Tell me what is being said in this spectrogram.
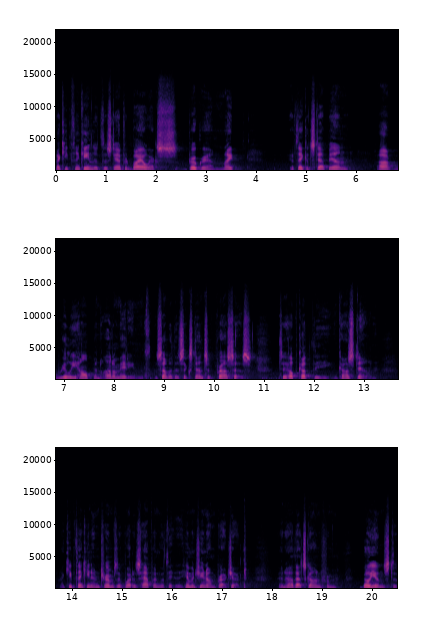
I keep thinking that the Stanford Bio-X program might, if they could step in, uh, really help in automating some of this extensive process to help cut the cost down. I keep thinking in terms of what has happened with the Human Genome Project and how that's gone from billions to,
